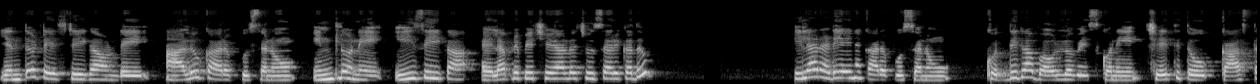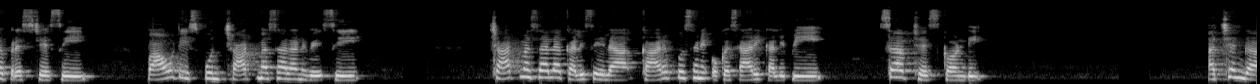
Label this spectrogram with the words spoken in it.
ఎంతో టేస్టీగా ఉండే ఆలు కారపూసను ఇంట్లోనే ఈజీగా ఎలా ప్రిపేర్ చేయాలో చూశారు కదూ? ఇలా రెడీ అయిన కారపూసను కొద్దిగా బౌల్లో వేసుకొని చేతితో కాస్త ప్రెస్ చేసి పావు టీ స్పూన్ చాట్ మసాలాను వేసి చాట్ మసాలా కలిసేలా కారపూసని ఒకసారి కలిపి సర్వ్ చేసుకోండి. అచ్చంగా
